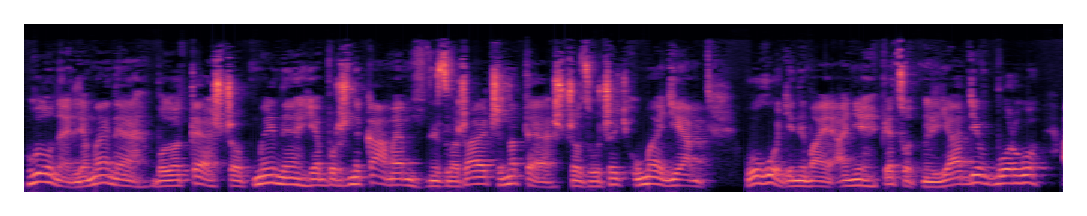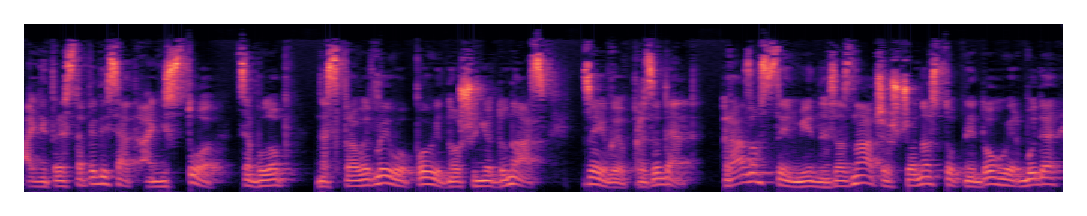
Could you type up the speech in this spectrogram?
Головне для мене було те, щоб ми не є боржниками, незважаючи на те, що звучить у медіа. В угоді немає ані 500 мільярдів боргу, ані 350, ані 100. Це було б несправедливо по відношенню до нас, заявив президент. Разом з тим він зазначив, що наступний договір буде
